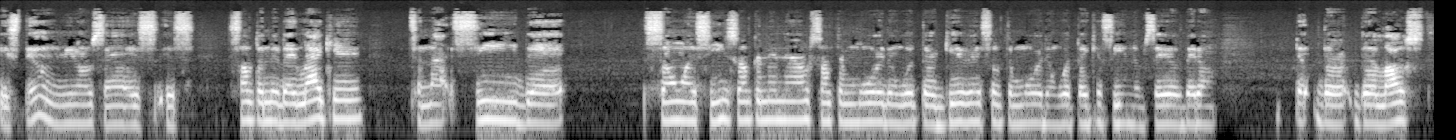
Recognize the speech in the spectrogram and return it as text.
it's them. You know what I'm saying? It's it's something that they lacking to not see that someone sees something in them, something more than what they're giving, something more than what they can see in themselves. They don't. They're they're lost,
